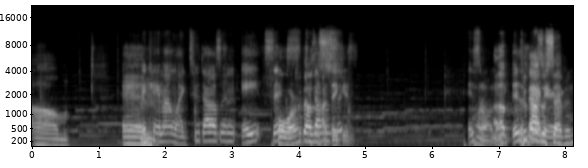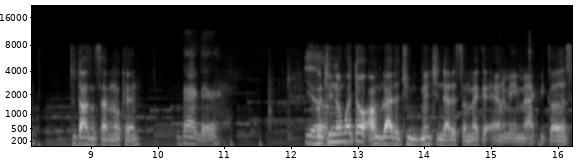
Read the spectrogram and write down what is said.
Um, it came out in like 2008, six, Four, I 2006. think it- It's Hold on, up. It's 2007. 2007. Okay. Back there. Yeah. But you know what though? I'm glad that you mentioned that it's a mecha anime, Mac, because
